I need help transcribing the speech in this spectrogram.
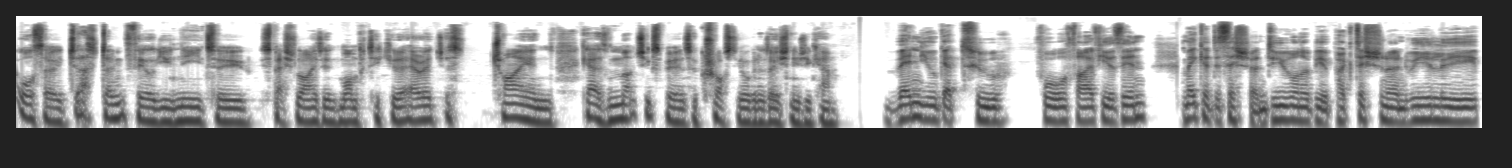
also just don't feel you need to specialize in one particular area. Just try and get as much experience across the organization as you can. When you get to four or five years in, make a decision. Do you want to be a practitioner and really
